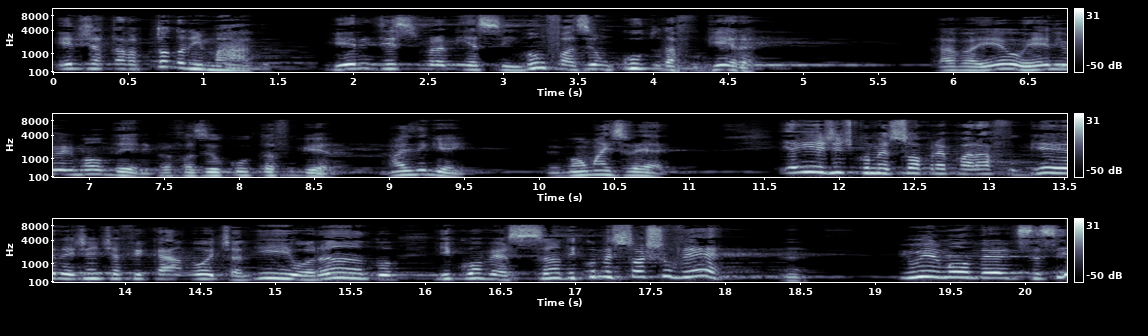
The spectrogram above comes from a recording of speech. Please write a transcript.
ele já estava todo animado. E ele disse para mim assim: Vamos fazer um culto da fogueira? Estava eu, ele e o irmão dele para fazer o culto da fogueira. Mais ninguém. O irmão mais velho. E aí a gente começou a preparar a fogueira, a gente ia ficar a noite ali orando e conversando, e começou a chover. E o irmão dele disse assim:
